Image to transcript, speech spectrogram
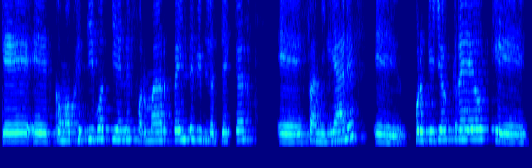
que como objetivo tiene formar 20 bibliotecas familiares, porque yo creo que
